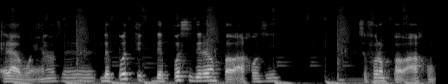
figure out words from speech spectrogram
era bueno. se- Después, después se tiraron para abajo, sí. Se fueron para abajo.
